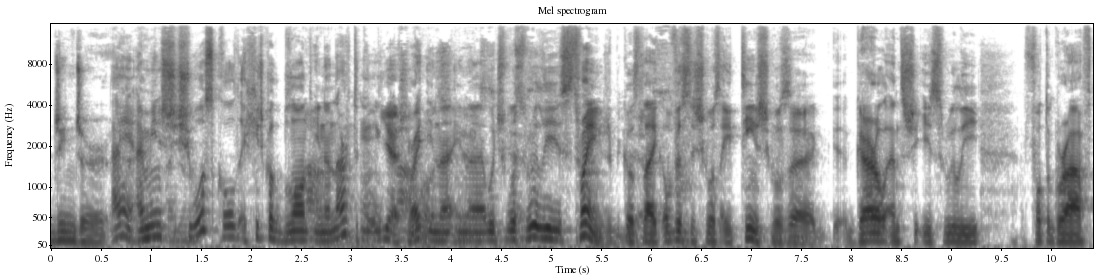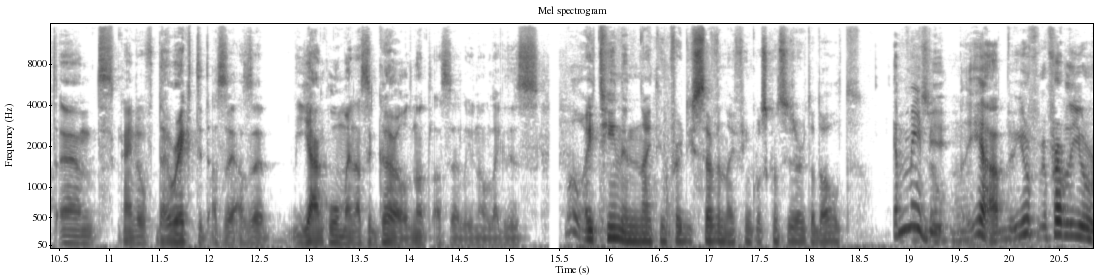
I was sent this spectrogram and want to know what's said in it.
ginger? I, I mean, she, she was called a Hitchcock blonde in an article, Mm, yeah, she right? was, in a, in a, yes, which was really strange because, Yes. like, obviously she was 18, she was a g- girl, and she is really photographed and kind of directed as a as a young woman, as a girl, not as a you know like this. Well, 18 in 1937, I think, was considered adult. Yeah, maybe. Mm. yeah, you're probably you're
